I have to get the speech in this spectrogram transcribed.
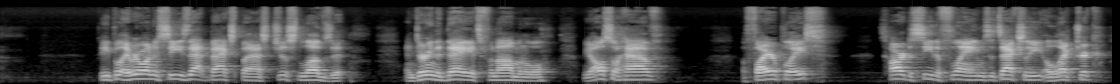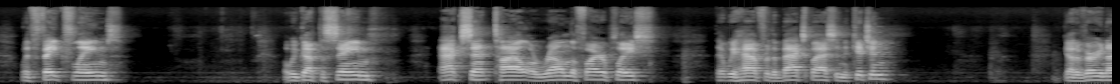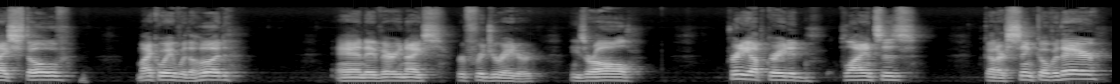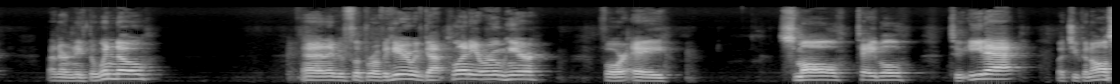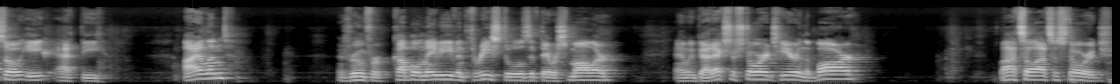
People, everyone who sees that backsplash just loves it. And during the day, it's phenomenal. We also have a fireplace. It's hard to see the flames. It's actually electric with fake flames. But we've got the same accent tile around the fireplace that we have for the backsplash in the kitchen. Got a very nice stove, microwave with a hood, and a very nice refrigerator. These are all pretty upgraded appliances. Got our sink over there, right underneath the window. And maybe flip her over here. We've got plenty of room here for a small table to eat at, but you can also eat at the island. There's room for a couple, maybe even three stools if they were smaller. And we've got extra storage here in the bar. Lots and lots of storage.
